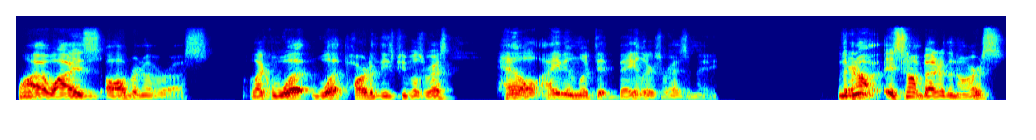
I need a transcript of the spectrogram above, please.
Why why is Auburn over us? Like what what part of these people's rest? hell, I even looked at Baylor's resume. They're not it's not better than ours.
